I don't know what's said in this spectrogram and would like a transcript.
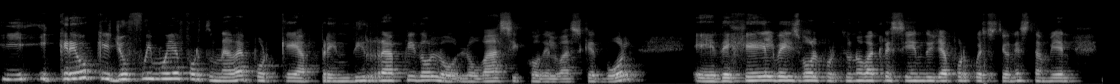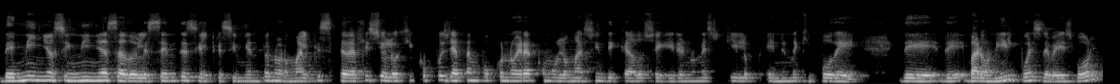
Y, creo que yo fui muy afortunada porque aprendí rápido lo, lo básico del básquetbol eh, dejé el béisbol porque uno va creciendo y ya por cuestiones también de niños y niñas, adolescentes y el crecimiento normal que se da fisiológico, pues ya tampoco no era como lo más indicado seguir en un, esquilo, en un equipo de, de, varonil, pues, de béisbol.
